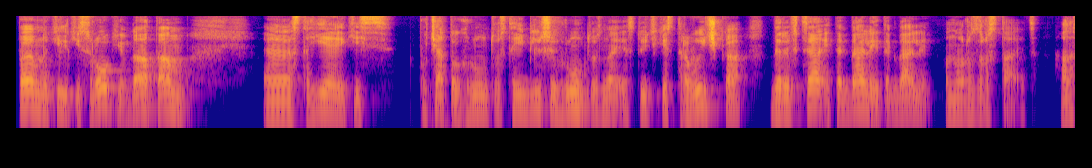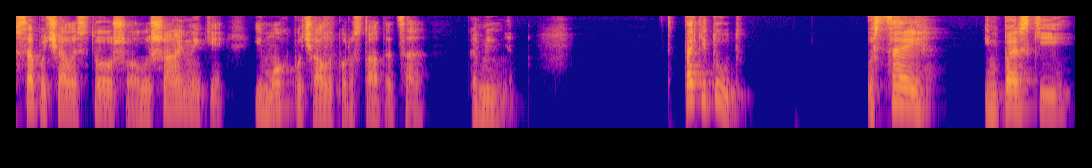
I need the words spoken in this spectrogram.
певну кількість років, да, там е, стає якийсь початок ґрунту, стає більше ґрунту, стоїть якась травичка, деревця і так далі. і так далі, Воно розростається. Але все почалось з того, що лишайники і мох почали поростати це каміння. Так і тут. Ось цей імперський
